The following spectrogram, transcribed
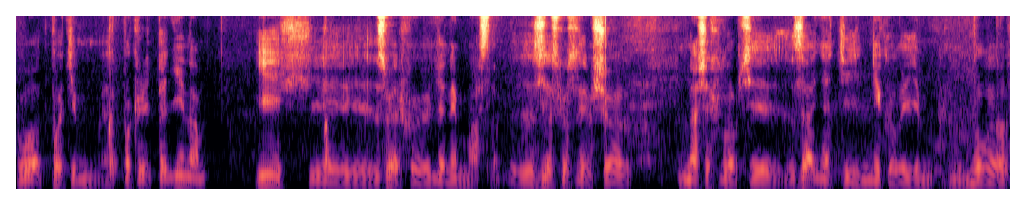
от, потім покрити тоніном і е, зверху ляним маслом. Зв'язку з тим, що наші хлопці зайняті, ніколи їм було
